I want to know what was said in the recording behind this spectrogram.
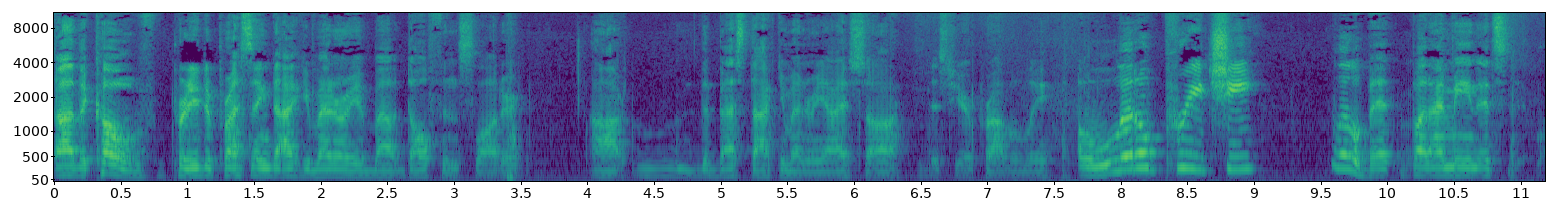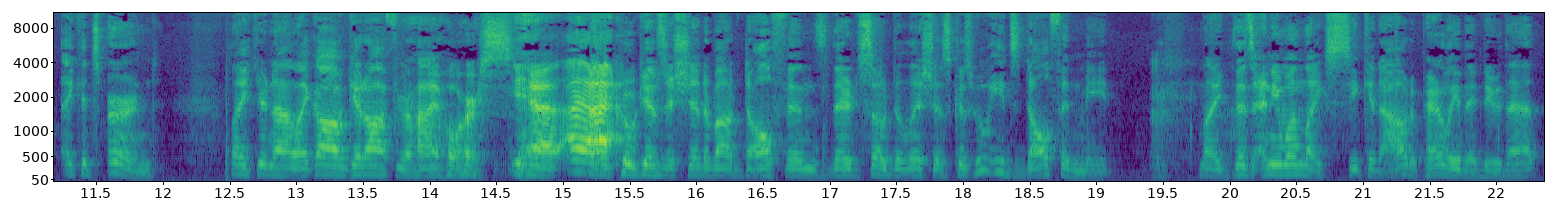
Uh, the Cove, pretty depressing documentary about dolphin slaughter. Uh, the best documentary I saw this year, probably. A little preachy. A little bit, but I mean, it's like it's earned. Like you're not like, oh, get off your high horse. Yeah, I, Like, I, who gives a shit about dolphins? They're so delicious. Because who eats dolphin meat? Like, does anyone like seek it out? Apparently, they do that.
